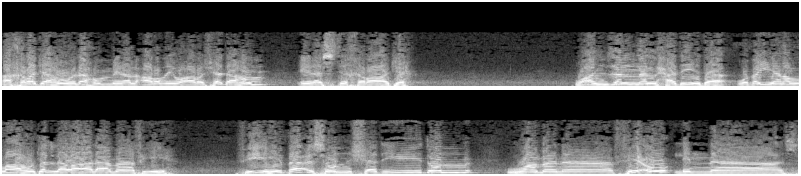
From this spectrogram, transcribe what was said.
أخرجه لهم من الأرض وأرشدهم إلى استخراجه. وأنزلنا الحديد وبين الله جل وعلا ما فيه. فيه بأس شديد ومنافع للناس.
